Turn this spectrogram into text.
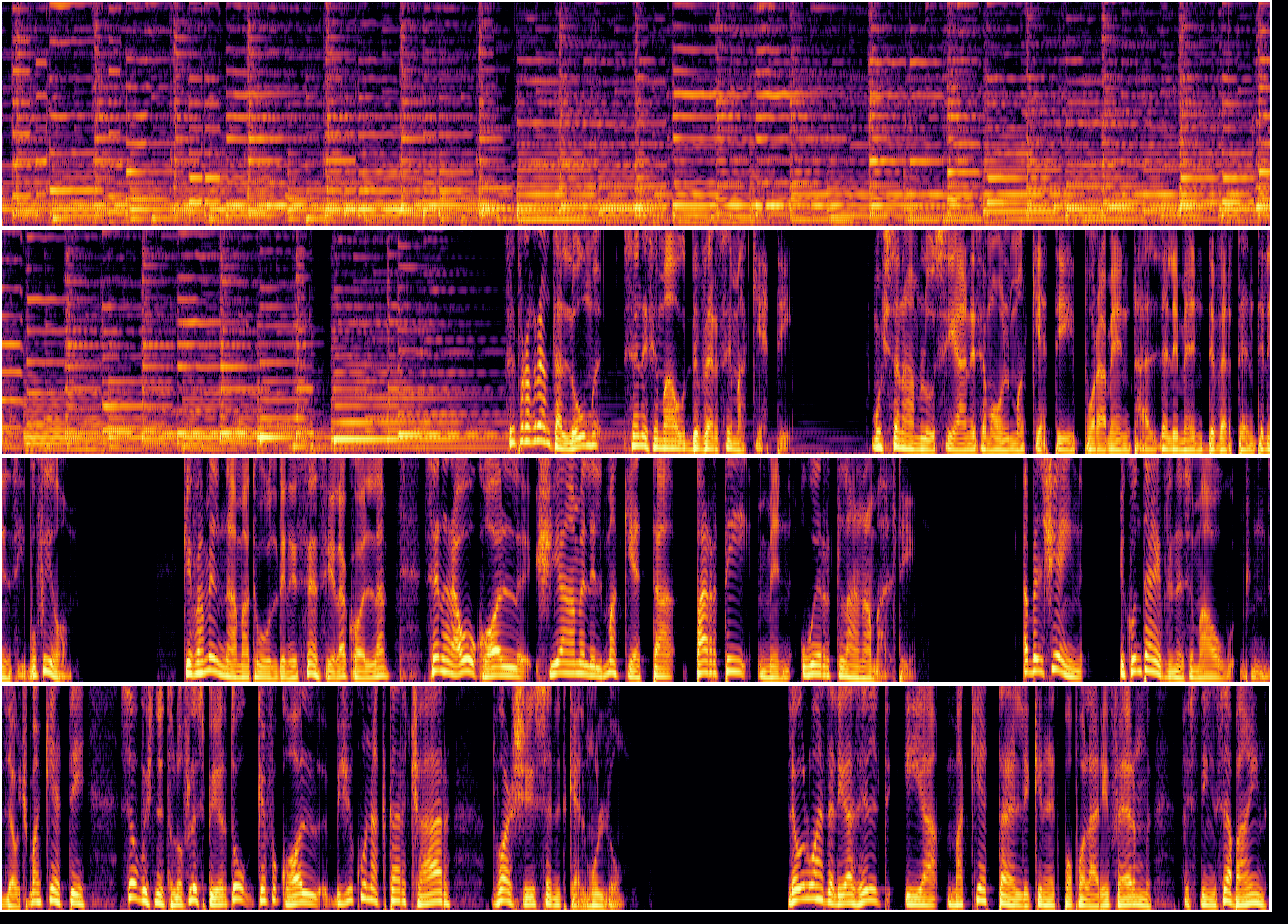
Fil-programm tal-lum se nisimgħu diversi makketti. Mhux se nagħmlu sija nisimgħu l-makketti purament tal-element divertenti li nsibu fihom. Kif għamilna matul din is-sensiela kollha, se naraw ukoll x'jagħmel il-makkjetta parti minn Wirt l-Għana Malti. Qabel xejn, ikun tajjeb li nisimgħu żewġ makkjetti sew biex nidħlu fl-ispirtu kif ukoll biex ikun aktar ċar dwar xi se nitkellmu llum. L-ewwel waħda li għażilt hija makkjetta li kienet popolari ferm fis-snin 70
